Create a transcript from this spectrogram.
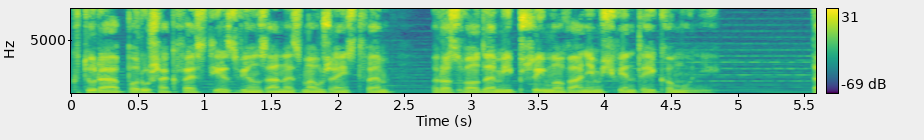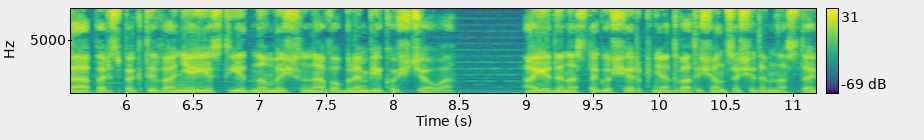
która porusza kwestie związane z małżeństwem, rozwodem i przyjmowaniem świętej komunii. Ta perspektywa nie jest jednomyślna w obrębie Kościoła, a 11 sierpnia 2017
